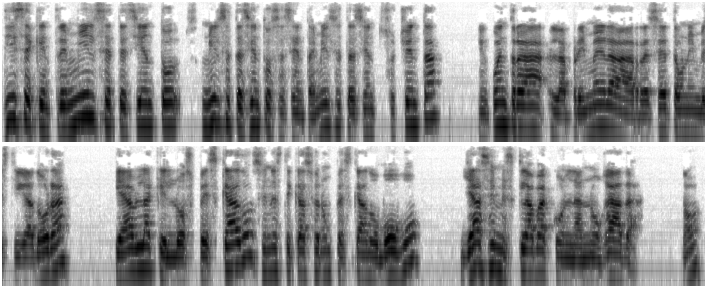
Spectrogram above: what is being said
Dice que entre 1700, 1760 y 1780 encuentra la primera receta una investigadora que habla que los pescados, en este caso era un pescado bobo, ya se mezclaba con la nogada, ¿no?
